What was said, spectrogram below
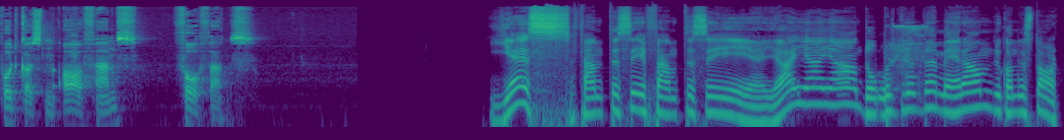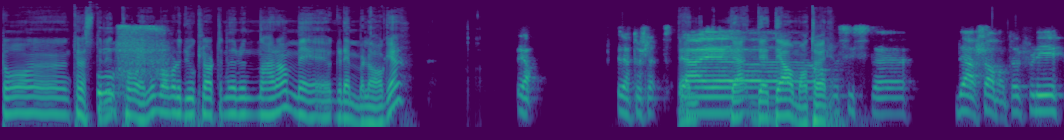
podkasten av fans, for fans. Yes! Fantasy, fantasy. Ja, ja, ja. Dobbeltrunde. Meran, du kan jo starte å øh, trøste litt tårer. Hva var det du klarte denne runden her, da? Med glemmelaget? Rett og slett. Det Jeg, det det- det er amatør. Det, Siste, det er så amatør. fordi,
